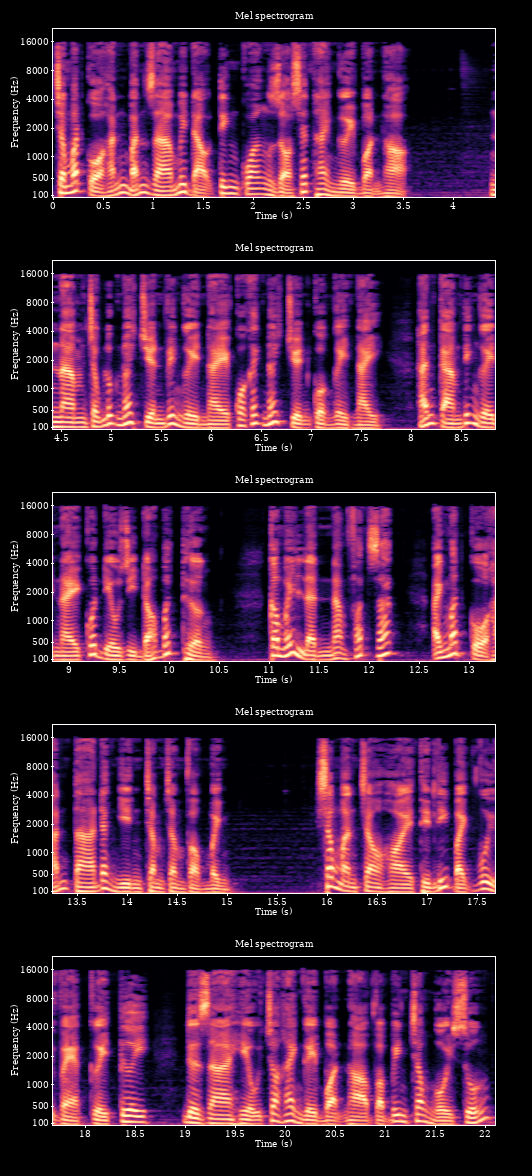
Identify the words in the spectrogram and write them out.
Trong mắt của hắn bắn ra mấy đạo tinh quang dò xét hai người bọn họ. Nam trong lúc nói chuyện với người này, Qua cách nói chuyện của người này, Hắn cảm thấy người này có điều gì đó bất thường. Có mấy lần Nam phát giác, Ánh mắt của hắn ta đang nhìn chăm chăm vào mình. Sau màn chào hỏi thì Lý Bạch vui vẻ cười tươi Đưa ra hiệu cho hai người bọn họ vào bên trong ngồi xuống.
